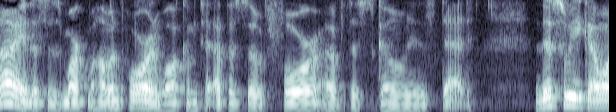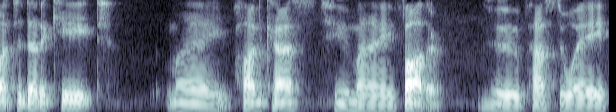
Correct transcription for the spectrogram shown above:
Hi, this is Mark Mohammadpour, and welcome to episode four of The Scone is Dead. This week, I want to dedicate my podcast to my father, who passed away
